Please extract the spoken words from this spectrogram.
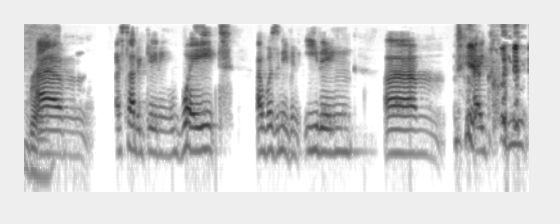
Right. Um, I started gaining weight. I wasn't even eating. Um, Yeah. I couldn't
